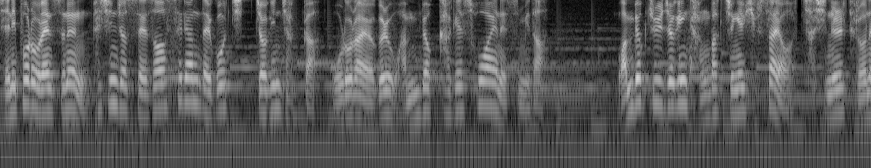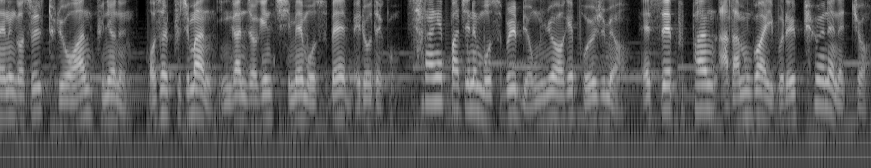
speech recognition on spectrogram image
제니퍼 로렌스는 패신저스에서 세련되고 지적인 작가 오로라 역을 완벽하게 소화해냈습니다. 완벽주의적인 강박증에 휩싸여 자신을 드러내는 것을 두려워한 그녀는 어설프지만 인간적인 짐의 모습에 매료되고 사랑에 빠지는 모습을 명료하게 보여주며 SF판 아담과 이브를 표현해냈죠.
